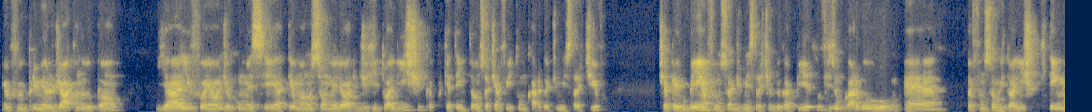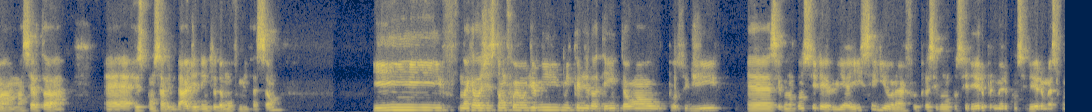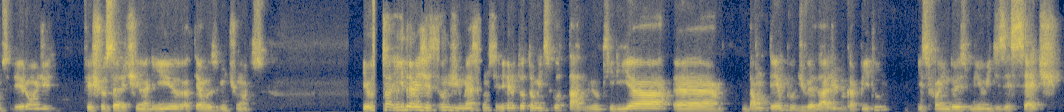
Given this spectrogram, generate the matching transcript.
eu fui o primeiro diácono do Pão, e aí foi onde eu comecei a ter uma noção melhor de ritualística, porque até então só tinha feito um cargo administrativo, tinha pego bem a função administrativa do capítulo, fiz um cargo é, da função ritualística, que tem uma, uma certa é, responsabilidade dentro da movimentação. E naquela gestão foi onde eu me, me candidatei, então, ao posto de é, segundo conselheiro. E aí seguiu, né? Fui para segundo conselheiro, primeiro conselheiro, mestre conselheiro, onde fechou certinho ali até os 21 anos. Eu saí da minha gestão de mestre conselheiro totalmente esgotado. Eu queria é, dar um tempo de verdade do capítulo. Isso foi em 2017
